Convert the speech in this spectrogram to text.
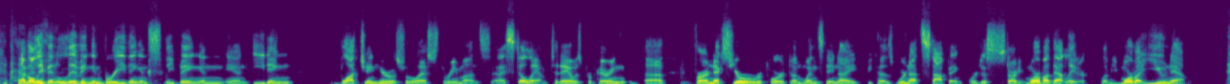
I've only been living and breathing and sleeping and and eating blockchain heroes for the last three months, and I still am. Today, I was preparing uh, for our next hero report on Wednesday night because we're not stopping; we're just starting. More about that later. Let me more about you now.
